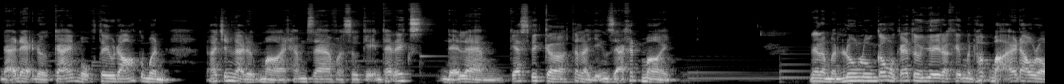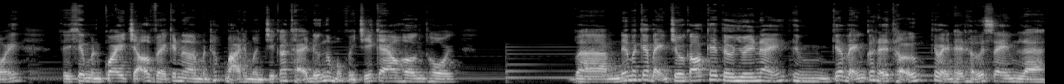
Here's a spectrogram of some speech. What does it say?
đã đạt được cái mục tiêu đó của mình. Đó chính là được mời tham gia vào sự kiện TEDx để làm guest speaker, tức là diễn giả khách mời. Nên là mình luôn luôn có một cái tư duy là khi mình thất bại ở đâu rồi thì khi mình quay trở về cái nơi mình thất bại thì mình chỉ có thể đứng ở một vị trí cao hơn thôi và nếu mà các bạn chưa có cái tư duy này thì các bạn có thể thử. Các bạn thể thử xem là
